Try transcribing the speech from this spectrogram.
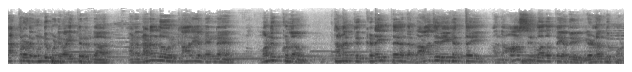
கத்தரோட உண்டு பண்ணி வைத்திருந்தார். ஆனா நடந்த ஒரு காரியம் என்ன? மனுக்குளம் தனக்கு கிடைத்த அந்த ராஜரீகத்தை அந்த ஆசீர்வாதத்தை அது இழந்து போன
